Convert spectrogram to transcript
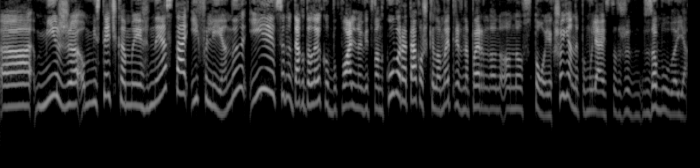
е, між містечками Гнеста і Флєн. І це не так далеко, буквально від Ванкувера, також кілометрів, напевно, на 100. Якщо я не помиляюсь, то вже забула я.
